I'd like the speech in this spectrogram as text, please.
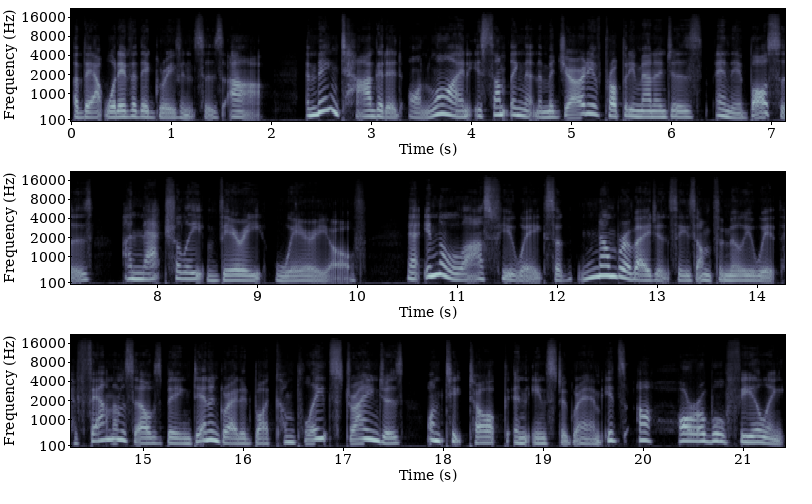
about whatever their grievances are. And being targeted online is something that the majority of property managers and their bosses are naturally very wary of. Now, in the last few weeks, a number of agencies I'm familiar with have found themselves being denigrated by complete strangers on TikTok and Instagram. It's a horrible feeling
